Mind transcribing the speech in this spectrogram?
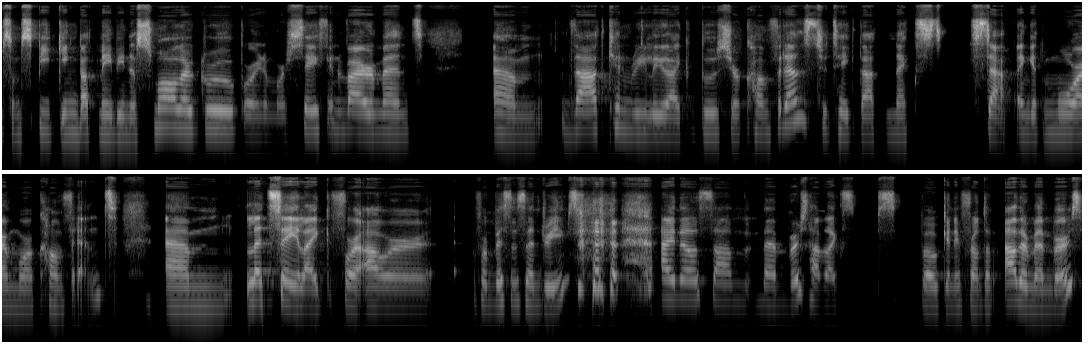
some speaking, but maybe in a smaller group or in a more safe environment, um, that can really like boost your confidence to take that next step and get more and more confident. Um, let's say like for our for business and dreams. I know some members have like spoken in front of other members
